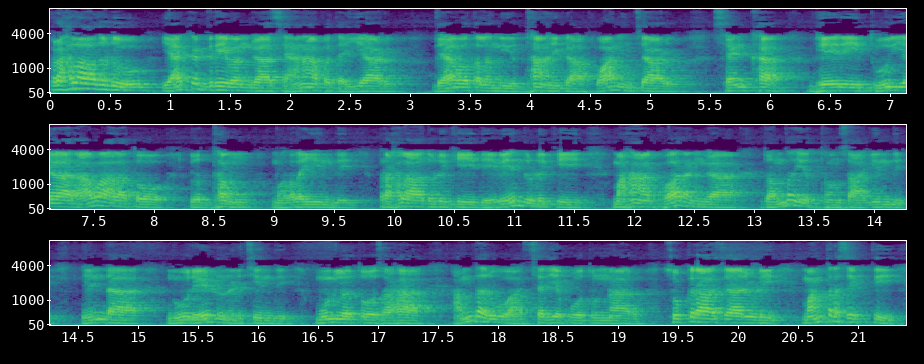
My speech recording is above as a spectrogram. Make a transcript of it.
ప్రహ్లాదుడు ఏకగ్రీవంగా సేనాపతి అయ్యాడు. దేవతలను యుద్ధానికి ఆహ్వానించాడు. శంఖ భేరి తూర్య రావాలతో యుద్ధం మొదలయ్యింది. ప్రహ్లాదుడికి దేవేంద్రుడికి మహాఘోరంగా ద్వంద్వ యుద్ధం సాగింది. నిండా నూరేళ్ళు నడిచింది. మునులతో సహా అందరూ ఆశ్చర్యపోతున్నారు. శుక్రాచార్యుడి మంత్రశక్తి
